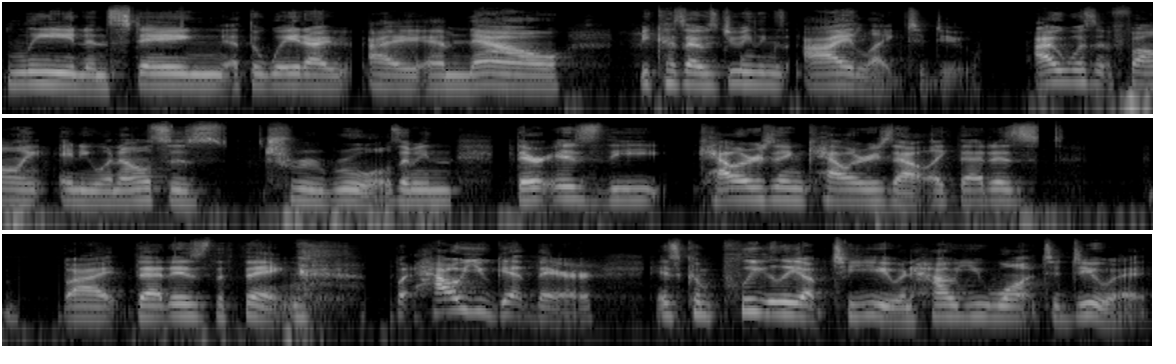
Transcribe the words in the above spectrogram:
lean and staying at the weight I, I am now because I was doing things I like to do. I wasn't following anyone else's true rules. I mean, there is the calories in, calories out. Like that is by that is the thing. but how you get there is completely up to you and how you want to do it.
